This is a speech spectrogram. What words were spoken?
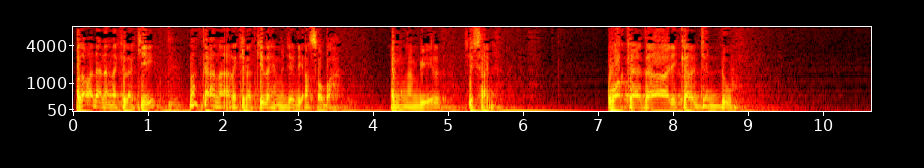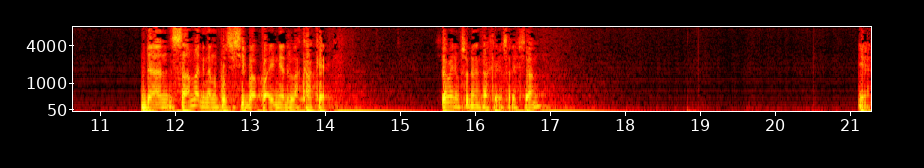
kalau ada anak laki-laki maka anak laki-laki lah yang menjadi asobah yang mengambil sisanya wa kadzalikal jaddu dan sama dengan posisi bapak ini adalah kakek. Siapa yang maksud dengan kakek Ihsan? Ya,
